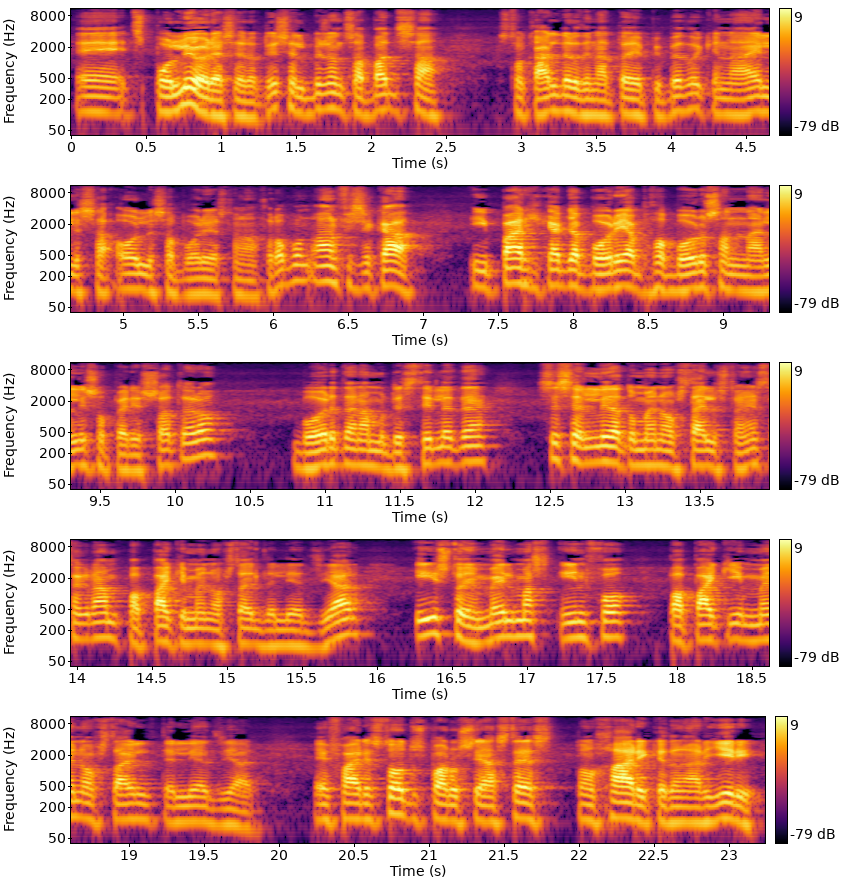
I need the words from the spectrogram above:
Ε, τις πολύ ωραίες ερωτήσεις, ελπίζω να τις απάντησα στο καλύτερο δυνατό επίπεδο και να έλυσα όλες τις απορίες των ανθρώπων. Αν φυσικά υπάρχει κάποια πορεία που θα μπορούσα να λύσω περισσότερο, μπορείτε να μου τη στείλετε στη σελίδα του Men of Style στο Instagram, παπάκι ή στο email μας info παπάκι Ευχαριστώ τους παρουσιαστές, τον Χάρη και τον Αργύρη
